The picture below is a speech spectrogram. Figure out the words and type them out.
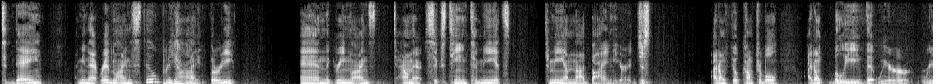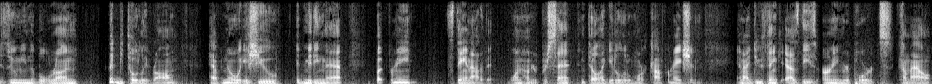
today, I mean, that red line is still pretty high, 30, and the green line's down there at 16. To me, it's, to me, I'm not buying here. It just, I don't feel comfortable. I don't believe that we're resuming the bull run. Could be totally wrong. Have no issue admitting that. But for me, staying out of it 100% until I get a little more confirmation. And I do think as these earning reports come out,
